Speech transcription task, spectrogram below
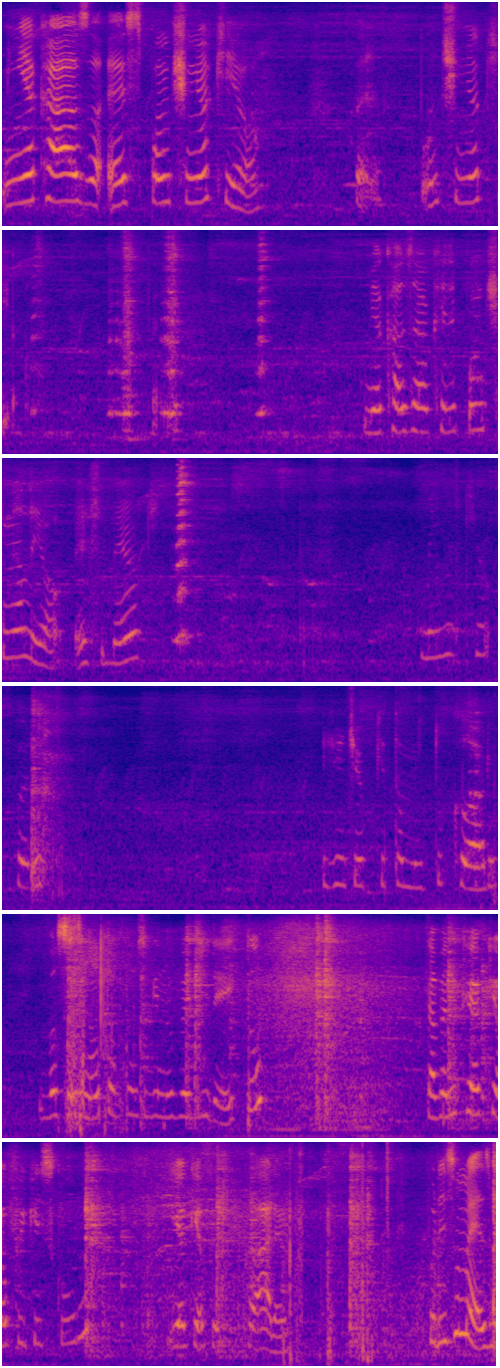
Minha casa é esse pontinho aqui, ó. Pera, pontinho aqui, ó. Pera. Minha casa é aquele pontinho ali, ó. Esse bem aqui. Bem aqui, ó. Pera. Gente, é porque tá muito claro e vocês não estão conseguindo ver direito. Tá vendo que aqui eu fico escuro e aqui eu fico clara? Por isso mesmo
